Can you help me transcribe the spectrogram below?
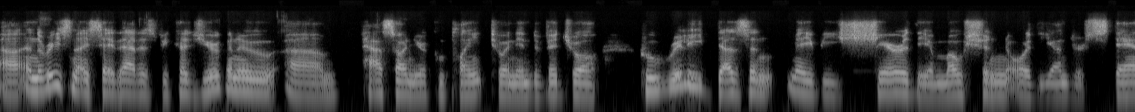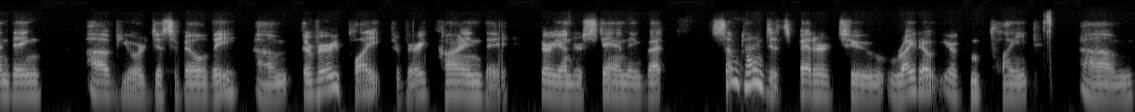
Uh, and the reason I say that is because you're going to um, pass on your complaint to an individual who really doesn't maybe share the emotion or the understanding of your disability. Um, they're very polite, they're very kind, they're very understanding, but sometimes it's better to write out your complaint um,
